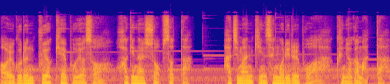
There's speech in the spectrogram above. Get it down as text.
얼굴은 뿌옇게 보여서 확인할 수 없었다. 하지만 긴 생머리를 보아 그녀가 맞다.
